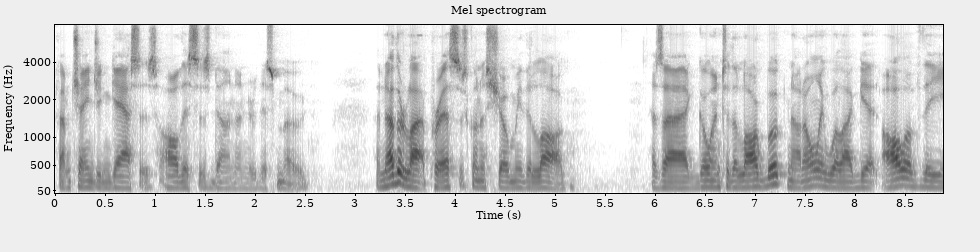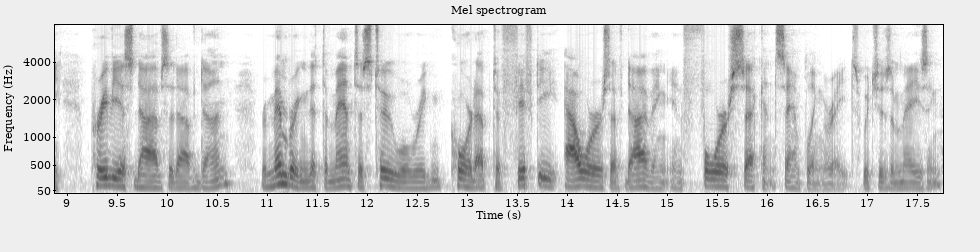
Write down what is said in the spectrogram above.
if I'm changing gases, all this is done under this mode. Another light press is going to show me the log. As I go into the logbook, not only will I get all of the previous dives that I've done, remembering that the Mantis 2 will record up to 50 hours of diving in four second sampling rates, which is amazing.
